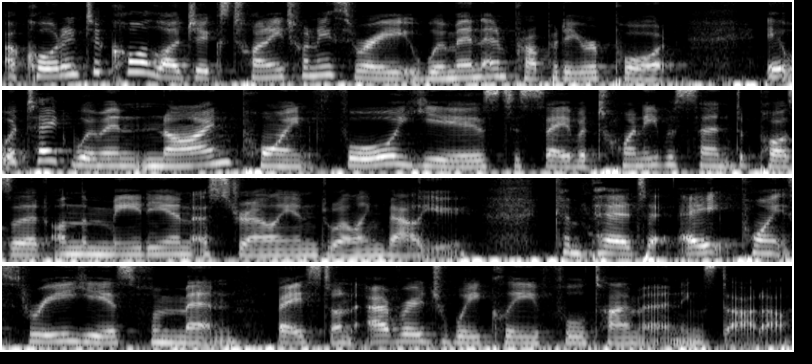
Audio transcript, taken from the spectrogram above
According to CoreLogic's 2023 Women and Property Report, it would take women 9.4 years to save a 20% deposit on the median Australian dwelling value, compared to 8.3 years for men, based on average weekly full time earnings data.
